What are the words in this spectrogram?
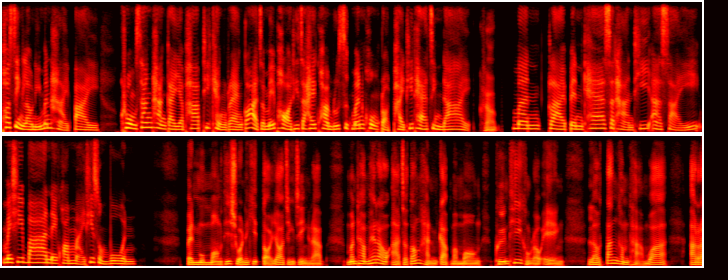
พอสิ่งเหล่านี้มันหายไป โครงสร้างทางกายภาพที่แข็งแรงก็อาจจะไม่พอที่จะให้ความรู้สึกมั่นคงปลอดภัยที่แท้จริงได้ ครับ มันกลายเป็นแค่สถานที่อาศัยไม่ใช่บ้านในความหมายที่สมบูรณ์ เป็นมุมมองที่ชวนให้คิดต่อยอดจริง ๆ ครับ มันทำให้เราอาจจะต้องหันกลับมามองพื้นที่ของเราเอง แล้วตั้งคำถามว่า อะไร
